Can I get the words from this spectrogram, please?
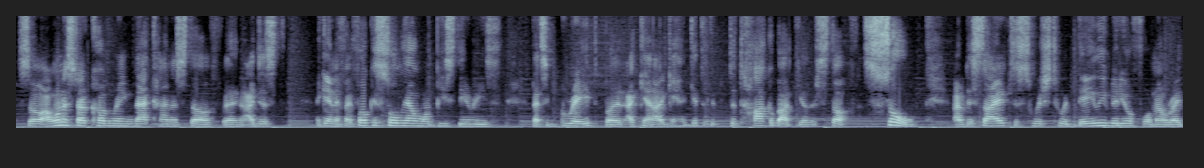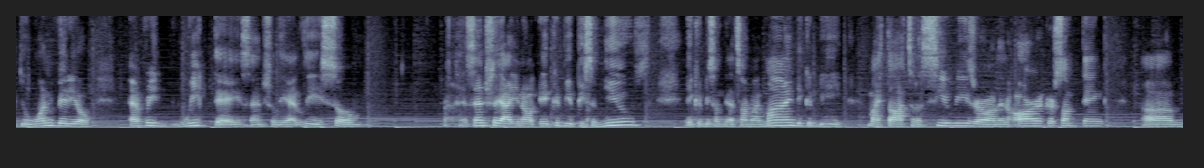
So I want to start covering that kind of stuff, and I just Again, if I focus solely on One Piece theories, that's great, but I can't, I can't get to, to, talk about the other stuff. So I've decided to switch to a daily video format where I do one video every weekday, essentially, at least. So essentially, I, you know, it could be a piece of news, it could be something that's on my mind, it could be my thoughts on a series or on an arc or something. Um,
